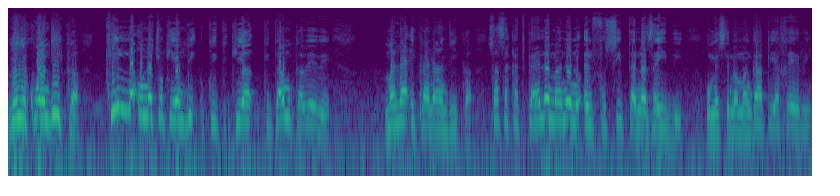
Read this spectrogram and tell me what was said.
wenye kuandika kila unachokitamka wewe malaika anaandika. Sasa katika yale maneno elfu sita na zaidi umesema mangapi ya kheri?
